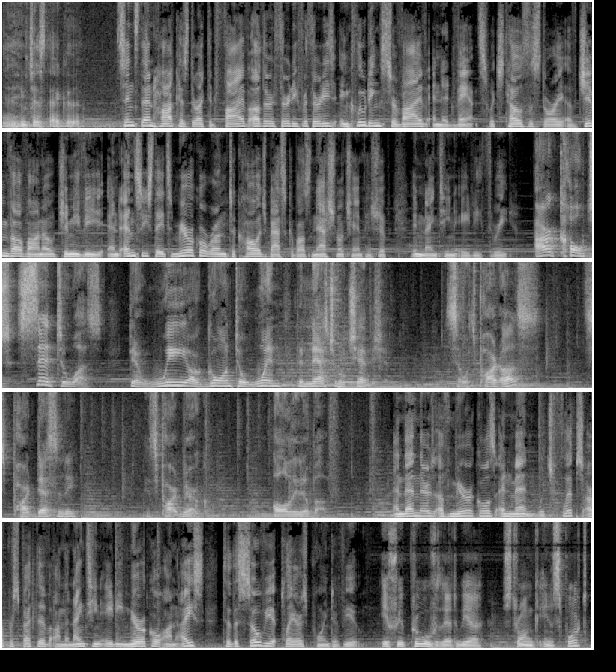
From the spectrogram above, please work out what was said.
Yeah, he was just that good. Since then, Hock has directed five other 30 for 30s, including Survive and Advance, which tells the story of Jim Valvano, Jimmy V, and NC State's miracle run to college basketball's national championship in 1983. Our coach said to us that we are going to win the national championship. So it's part us, it's part destiny, it's part miracle. All of the above. And then there's Of Miracles and Men, which flips our perspective on the 1980 Miracle on Ice to the Soviet player's point of view. If we prove that we are strong in sport,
